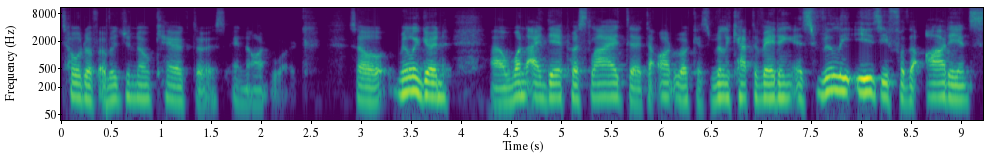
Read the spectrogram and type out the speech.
told of original characters and artwork. So really good. Uh, one idea per slide. The, the, artwork is really captivating. It's really easy for the audience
